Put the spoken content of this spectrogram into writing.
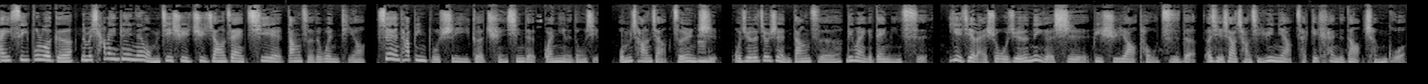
IC 部落格。那么下半段呢，我们继续聚焦在企业当责的问题哦。虽然它并不是一个全新的观念的东西，我们常讲责任制，嗯、我觉得就是很当责。另外一个代名词，业界来说，我觉得那个是必须要投资的，而且是要长期酝酿才可以看得到成果。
